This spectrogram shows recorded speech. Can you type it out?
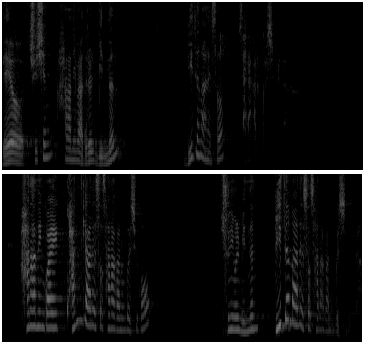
내어 주신 하나님의 아들을 믿는 믿음 안에서 살아가는 것입니다. 하나님과의 관계 안에서 살아가는 것이고 주님을 믿는 믿음 안에서 살아가는 것입니다.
